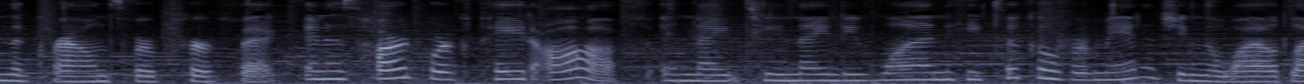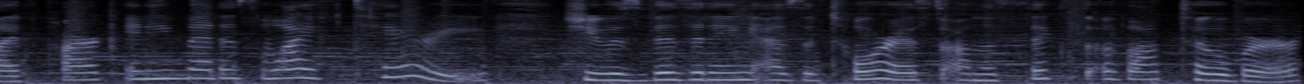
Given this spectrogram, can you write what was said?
and the grounds were perfect. And his hard work paid off. In 1991, he took over managing the wildlife park and he met his wife, Terri. She was visiting as a tourist on the 6th of October.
